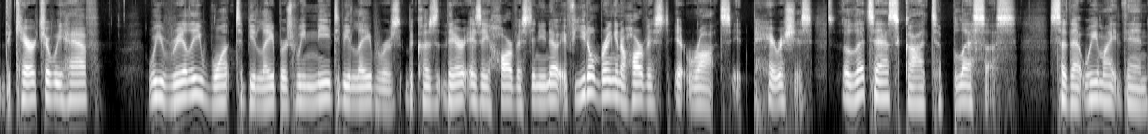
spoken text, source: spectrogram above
the character we have. We really want to be laborers. We need to be laborers because there is a harvest. And you know, if you don't bring in a harvest, it rots, it perishes. So let's ask God to bless us so that we might then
